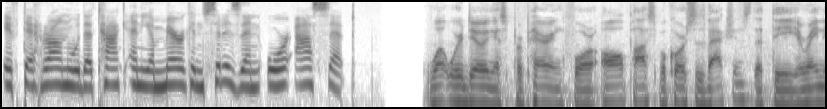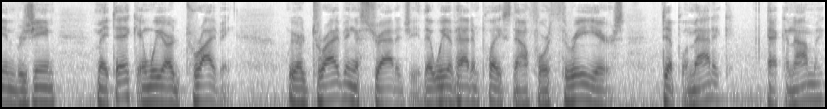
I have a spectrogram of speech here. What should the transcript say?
if Tehran would attack any American citizen or asset. What we're doing is preparing for all possible courses of actions that the Iranian regime may take, and we are driving. We are driving a strategy that we have had in place now for three years diplomatic, economic,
